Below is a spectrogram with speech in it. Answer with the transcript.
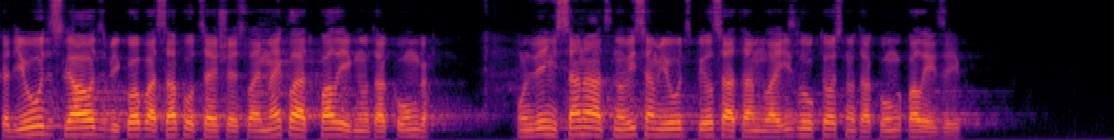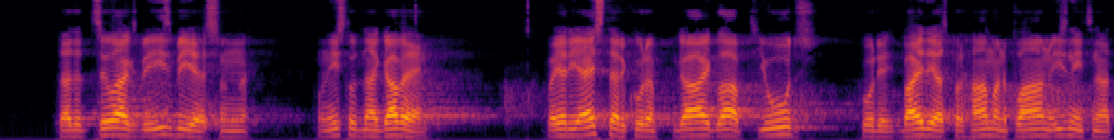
Kad jūdas ļaudis bija kopā sapulcējušies, lai meklētu palīgu no tā kunga, un viņi sanāca no visām jūdas pilsētām, lai izlūgtos no tā kunga palīdzību. Tātad cilvēks bija izbijies un, un izsludināja gavēni. Vai arī Estere, kura gāja glābt jūdus, kuri baidījās par Hamana plānu iznīcināt.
